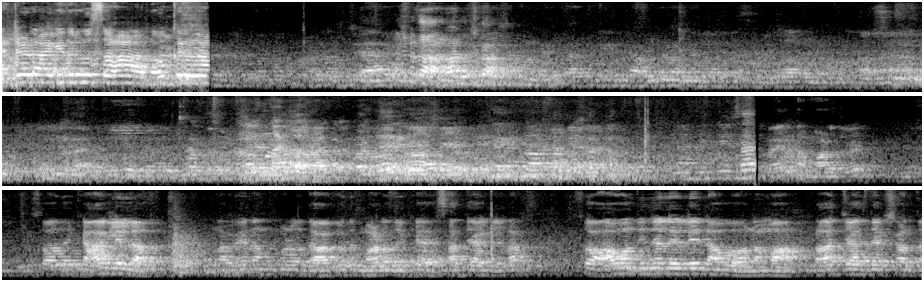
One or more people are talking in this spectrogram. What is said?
ರಿಟೈರ್ಡ್ ಆಗಿದ್ರು ಸಹ ನೌಕರರ ಸೊ ಅದಕ್ಕೆ ಆಗಲಿಲ್ಲ. ನಾವೇನು ಅಂದ್ಕೊಳ್ಳೋದು ಆಗೋದು ಮಾಡೋದಕ್ಕೆ ಸಾಧ್ಯ ಆಗಲಿಲ್ಲ. ಸೊ ಆ ಒಂದು ಹಿನ್ನೆಲೆಯಲ್ಲಿ ನಾವು ನಮ್ಮ ರಾಜ್ಯಾಧ್ಯಕ್ಷ ಅಂತ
